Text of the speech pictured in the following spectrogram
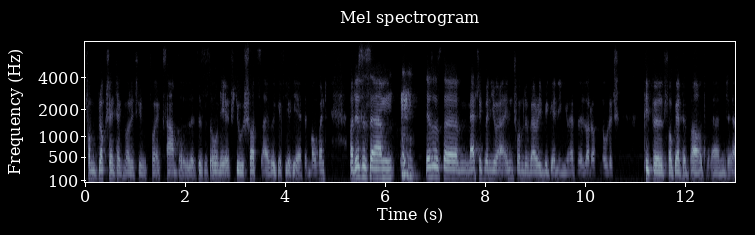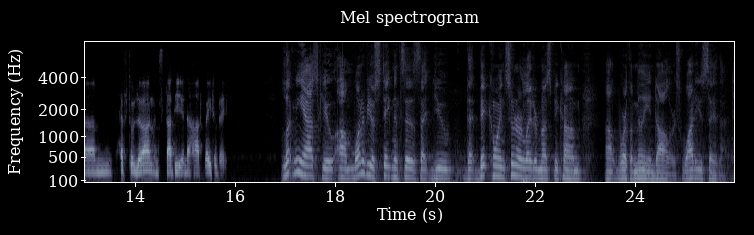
from blockchain technology, for example. This is only a few shots I will give you here at the moment, but this is um, this is the magic when you are in from the very beginning. You have a lot of knowledge people forget about and um, have to learn and study in a hard way today. Let me ask you. Um, one of your statements is that you that Bitcoin sooner or later must become uh, worth a million dollars. Why do you say that?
